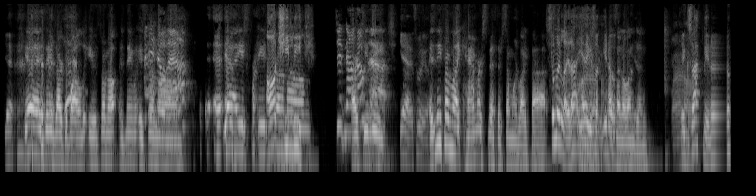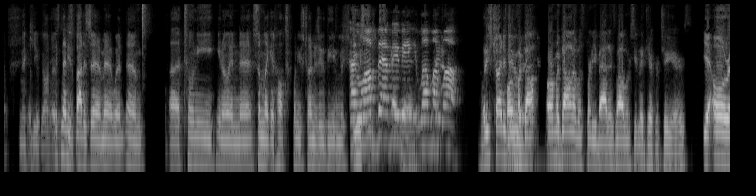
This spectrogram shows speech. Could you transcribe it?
yeah. Yeah, his name's Archibald. He was from his name is I from didn't know um, that. Yeah, he's, fr- he's Archie from, um, Leach. Did not Archie know that. Leach. Yeah, something like, Isn't he from like Hammersmith or somewhere like that? something like that. Yeah, he's like you know outside of London. Wow. exactly. You know, Nick, you got it. it's not as bad as um, uh, when um, uh, Tony, you know, in uh, Some Like It Hot when he was trying to do the English. I he was- love that movie. Love, love, love. what he's trying to Or do. Madonna, or Madonna was pretty bad as well when she lived here for two years. Yeah, or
